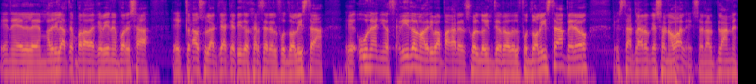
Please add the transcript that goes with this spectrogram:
en el Madrid la temporada que viene por esa eh, cláusula que ha querido ejercer el futbolista eh, un año cedido. El Madrid va a pagar el sueldo íntegro del futbolista, pero está claro que eso no vale. Eso era el plan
